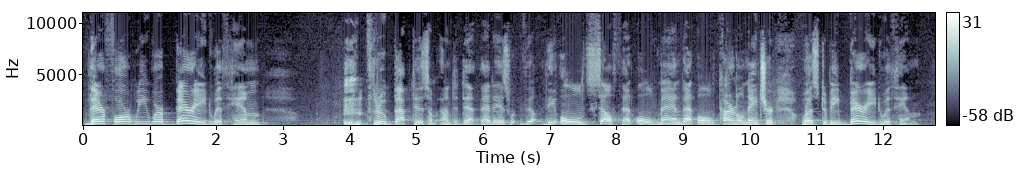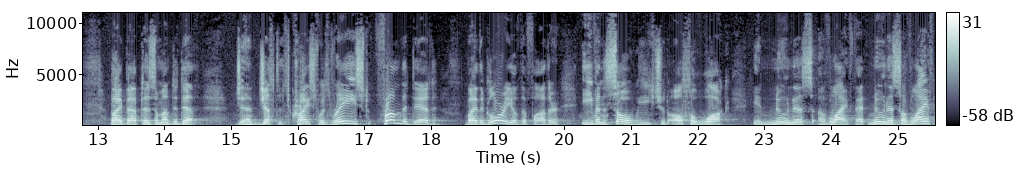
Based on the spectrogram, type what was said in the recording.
Therefore, we were buried with him through baptism unto death. That is, the, the, old self, that old man, that old carnal nature was to be buried with him by baptism unto death. Just as Christ was raised from the dead by the glory of the Father, even so we should also walk in newness of life. That newness of life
